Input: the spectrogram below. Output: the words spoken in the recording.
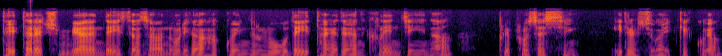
데이터를 준비하는 데 있어서는 우리가 갖고 있는 로우 데이터에 대한 클렌징이나 프리프로세싱이 될 수가 있겠고요.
